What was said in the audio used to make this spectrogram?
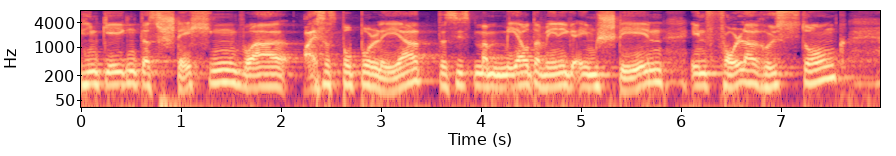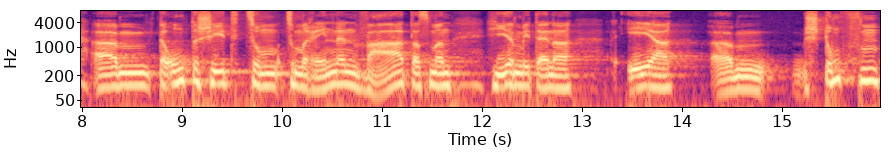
Hingegen das Stechen war äußerst populär. Das ist man mehr oder weniger im Stehen in voller Rüstung. Ähm, der Unterschied zum, zum Rennen war, dass man hier mit einer eher ähm, stumpfen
